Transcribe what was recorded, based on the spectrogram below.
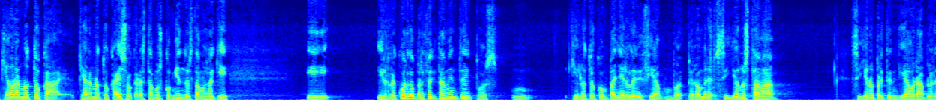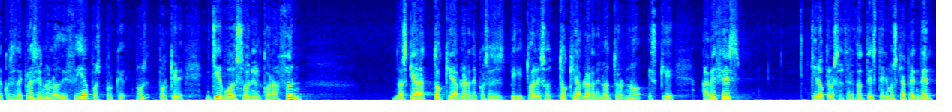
que ahora no toca, que ahora no toca eso, que ahora estamos comiendo, estamos aquí. Y, recuerdo perfectamente, pues, mm, que el otro compañero le decía, pero hombre, si yo no estaba, si yo no pretendía ahora hablar de cosas de clase, no lo decía, pues porque, no porque llevo eso en el corazón. No es que ahora toque hablar de cosas espirituales o toque hablar del otro, no, es que a veces creo que los sacerdotes tenemos que aprender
